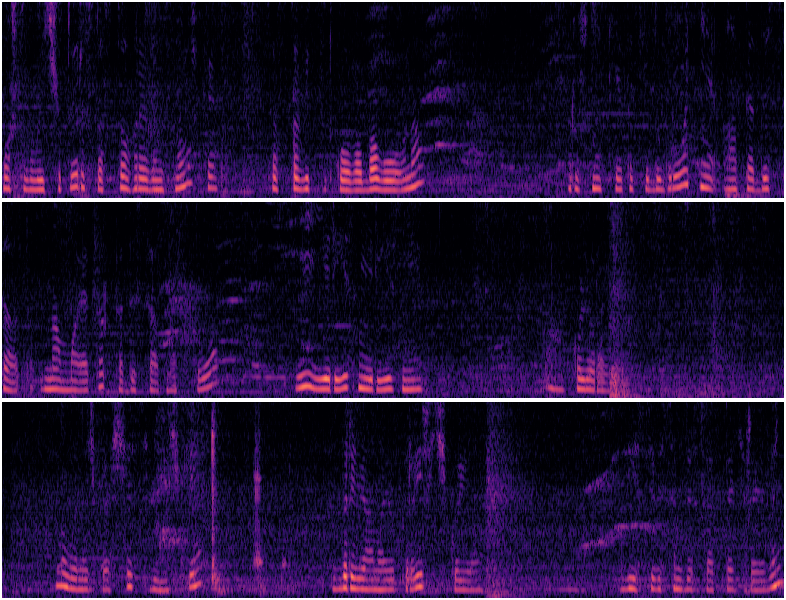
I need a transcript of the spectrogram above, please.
коштували 400, 100 гривень знижки. Це 100% бавовна. Рушники такі добротні, а 50 на метр, 50 на 100. І є різні різні кольори. Новиночка ще свічки з дерев'яною кришечкою. 285 гривень.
